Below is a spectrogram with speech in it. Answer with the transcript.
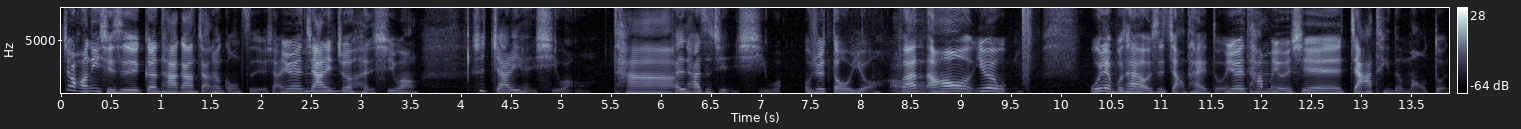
教皇逆其实跟他刚刚讲那个公职也像，因为家里就很希望，是家里很希望。他还是他自己很希望，我觉得都有。反正然后，因为我有点不太好意思讲太多，因为他们有一些家庭的矛盾。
